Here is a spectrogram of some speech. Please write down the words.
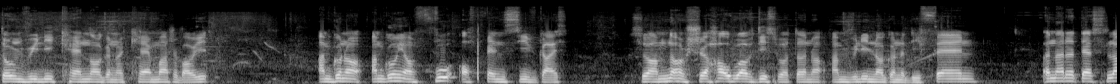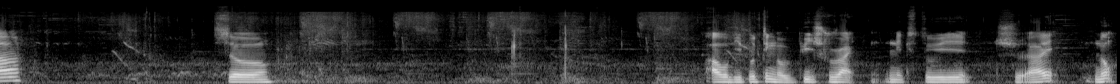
don't really care not gonna care much about it i'm gonna i'm going on full offensive guys so i'm not sure how well this will turn out i'm really not gonna defend another tesla so I will be putting a witch right next to it. Should I? Nope.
